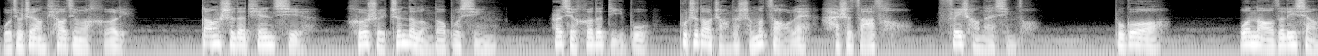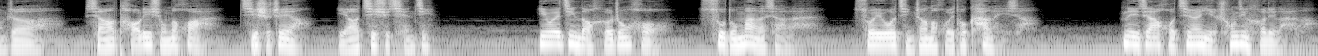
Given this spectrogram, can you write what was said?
我就这样跳进了河里。当时的天气，河水真的冷到不行，而且河的底部。不知道长的什么藻类还是杂草，非常难行走。不过，我脑子里想着，想要逃离熊的话，即使这样，也要继续前进。因为进到河中后，速度慢了下来，所以我紧张的回头看了一下，那家伙竟然也冲进河里来了，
